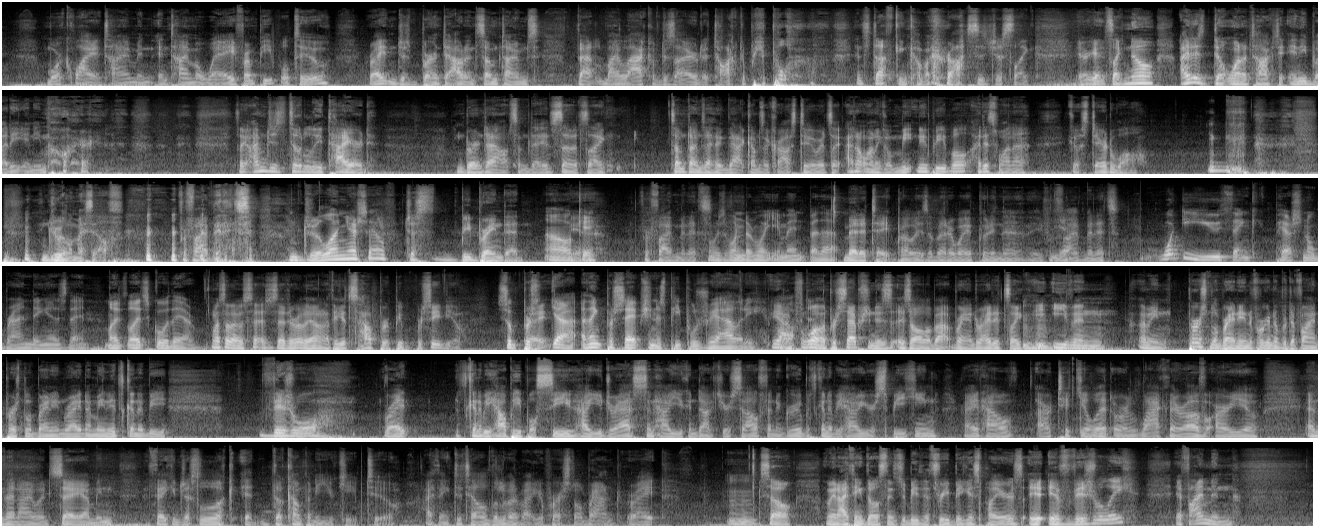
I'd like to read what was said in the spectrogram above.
more quiet time and, and time away from people too, right? And just burnt out, and sometimes that my lack of desire to talk to people and stuff can come across as just like arrogant. It's like, no, I just don't want to talk to anybody anymore. it's like I'm just totally tired and burnt out some days. So it's like sometimes I think that comes across too, where it's like I don't want to go meet new people. I just want to go stare at a wall and drool on myself for five minutes. Drool on yourself? Just be brain dead. Oh, okay. Yeah, for five minutes. I was wondering what you meant by that. Meditate probably is a better way of putting that eh, for Yeah. five minutes. What do you think personal branding is then? Let, let's go there. That's what I was I said early on. I think it's how per- people perceive you. So, per- Right. yeah, I think perception is people's reality. Yeah. often. Well, perception is, is all about brand, right? It's like e- Mhm. even, I mean, personal branding, if we're going to define personal branding, right? I mean, it's going to be visual, right? It's going to be how people see how you dress and how you conduct yourself in a group. It's going to be how you're speaking, right? How articulate or lack thereof are you? And then I would say, I mean, if they can just look at the company you keep too, I think to tell a little bit about your personal brand, right? Mhm. So, I mean, I think those things would be the three biggest players. I- If visually, if I'm an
